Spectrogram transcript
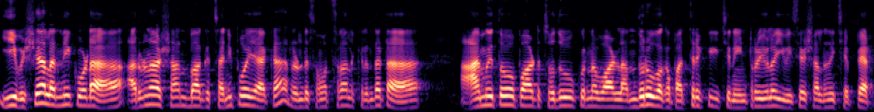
ఈ విషయాలన్నీ కూడా అరుణా షాన్బాగ్ చనిపోయాక రెండు సంవత్సరాల క్రిందట ఆమెతో పాటు చదువుకున్న వాళ్ళందరూ ఒక పత్రిక ఇచ్చిన ఇంటర్వ్యూలో ఈ విశేషాలని చెప్పారు.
